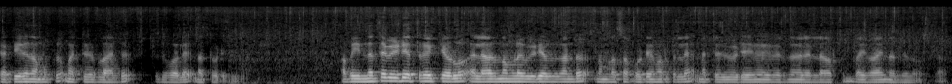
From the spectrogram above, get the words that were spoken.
ചട്ടിയിൽ നമുക്ക് മറ്റൊരു പ്ലാന്റ് ഇതുപോലെ നട്ടുപിടിപ്പിക്കും. അപ്പോൾ ഇന്നത്തെ വീഡിയോ ഇത്രയൊക്കെ ഉള്ളൂ. എല്ലാവരും നമ്മളെ വീഡിയോ ഒക്കെ കണ്ട് നമ്മളെ സപ്പോർട്ട് ചെയ്യാൻ മറക്കില്ല. മറ്റൊരു വീഡിയോ വരുന്നവരെല്ലാവർക്കും ബൈ ബൈ നന്ദി നമസ്കാരം.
